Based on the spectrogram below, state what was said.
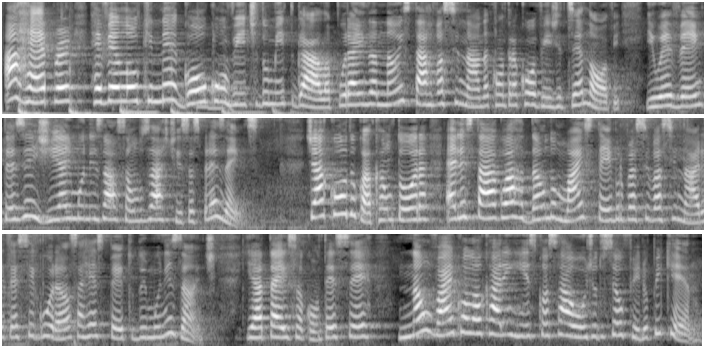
A rapper revelou que negou o convite do Met Gala por ainda não estar vacinada contra a Covid-19 e o evento exigia a imunização dos artistas presentes. De acordo com a cantora, ela está aguardando mais tempo para se vacinar e ter segurança a respeito do imunizante. E até isso acontecer, não vai colocar em risco a saúde do seu filho pequeno.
